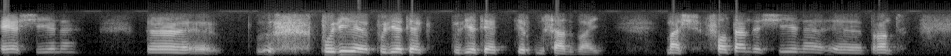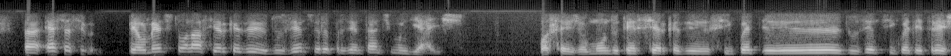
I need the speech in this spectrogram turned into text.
é a China, uh, podia, podia, ter, podia ter, ter começado bem. Mas faltando a China, pronto, esta, pelo menos estão lá cerca de 200 representantes mundiais ou seja, o mundo tem cerca de 50, 253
